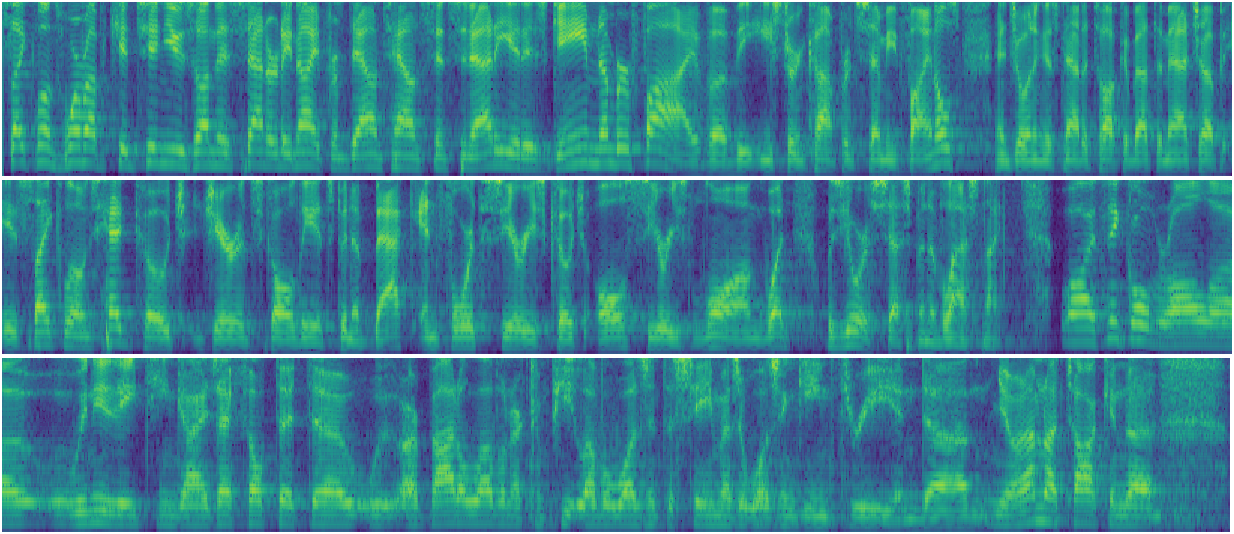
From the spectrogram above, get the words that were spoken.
Cyclones warm up continues on this Saturday night from downtown Cincinnati. It is game number five of the Eastern Conference semifinals. And joining us now to talk about the matchup is Cyclones head coach Jarrod Skalde. It's been a back and forth series, coach, all series long. What was your assessment of last night? Well, I think overall uh, we needed 18 guys. I felt that uh, we, our battle level and our compete level wasn't the same as it was in game three. And, um, you know, I'm not talking uh,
